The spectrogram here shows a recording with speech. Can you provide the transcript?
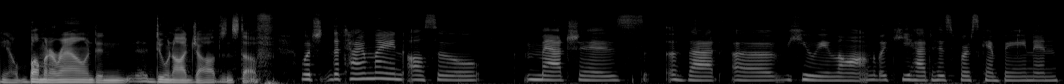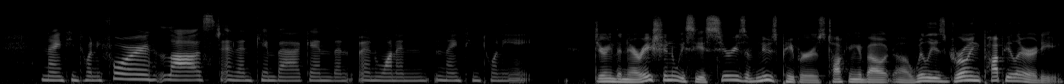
you know bumming around and uh, doing odd jobs and stuff. Which the timeline also matches that of Huey Long. Like he had his first campaign in 1924, lost, and then came back and then and won in 1928. During the narration, we see a series of newspapers talking about uh, Willie's growing popularity.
